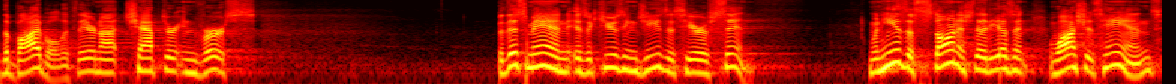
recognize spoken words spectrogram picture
the Bible, if they are not chapter and verse. But this man is accusing Jesus here of sin. When he is astonished that he doesn't wash his hands,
